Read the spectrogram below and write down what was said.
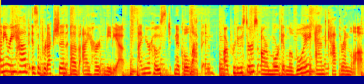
Money Rehab is a production of iHeartMedia. I'm your host, Nicole Lapin. Our producers are Morgan Lavoie and Catherine Law.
